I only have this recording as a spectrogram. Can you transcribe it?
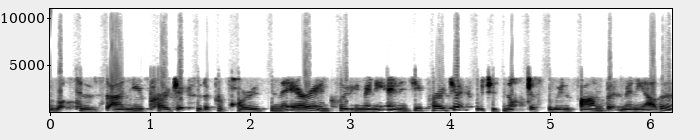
lots of uh, new projects that are proposed in the area, including many energy projects, which is not just the wind farm but many others.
